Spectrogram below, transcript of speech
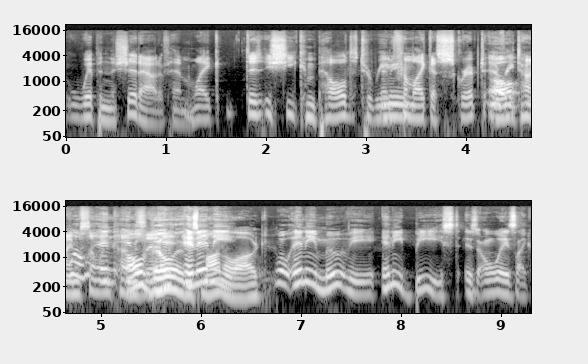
whipping the shit out of him? Like, does, is she compelled to read mean, from like a script all- every time Well, someone and- comes all in? villains And any- monologue. Well, any movie, any beast is always like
